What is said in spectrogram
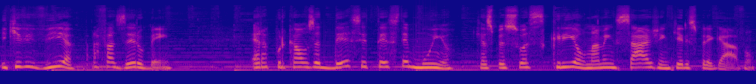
e que vivia para fazer o bem. Era por causa desse testemunho que as pessoas criam na mensagem que eles pregavam.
